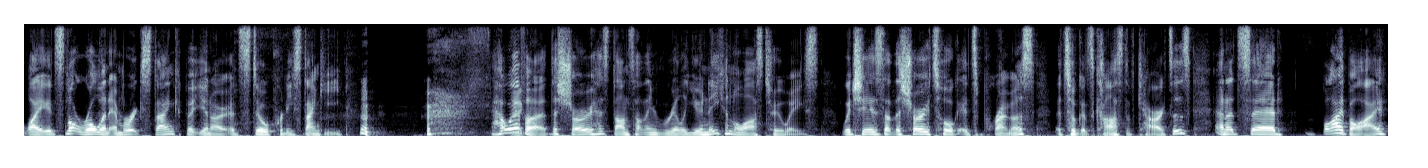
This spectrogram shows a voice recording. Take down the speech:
Like, it's not Roland Emmerich stank, but, you know, it's still pretty stanky. However, the show has done something really unique in the last two weeks, which is that the show took its premise, it took its cast of characters, and it said, bye bye,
